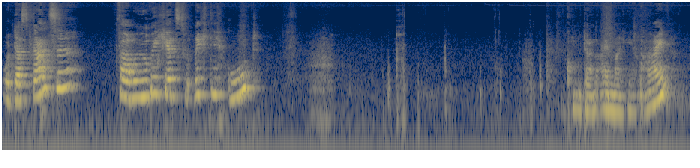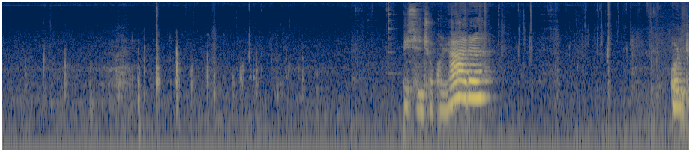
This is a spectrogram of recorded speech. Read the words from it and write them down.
Und das Ganze verrühre ich jetzt richtig gut kommt dann einmal hier rein. Bisschen Schokolade. Und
